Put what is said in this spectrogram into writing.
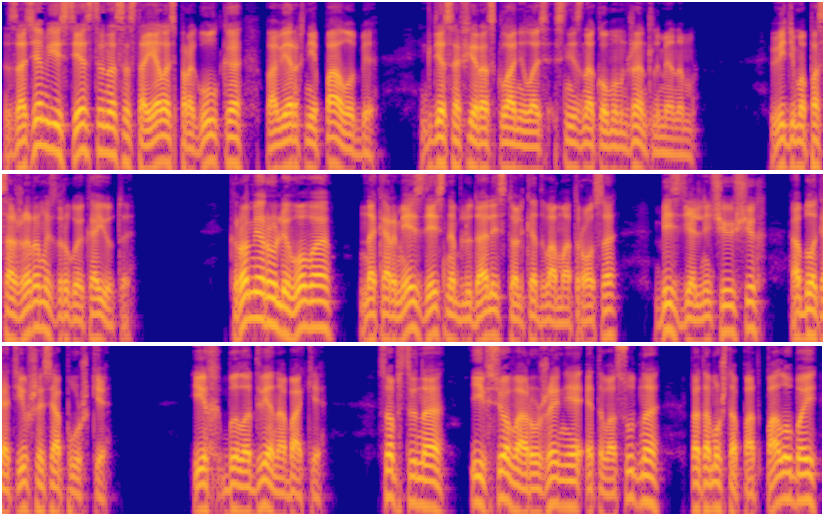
Затем, естественно, состоялась прогулка по верхней палубе, где Софи раскланялась с незнакомым джентльменом, видимо, пассажиром из другой каюты. Кроме рулевого, на корме здесь наблюдались только два матроса, бездельничающих, облокотившись о пушке. Их было две на баке. Собственно, и все вооружение этого судна, потому что под палубой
